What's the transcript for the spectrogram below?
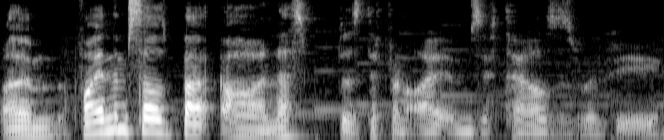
Um, find themselves back. Oh, unless there's different items if Tails is with you.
